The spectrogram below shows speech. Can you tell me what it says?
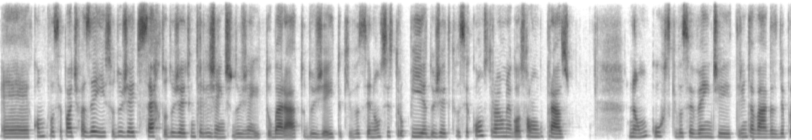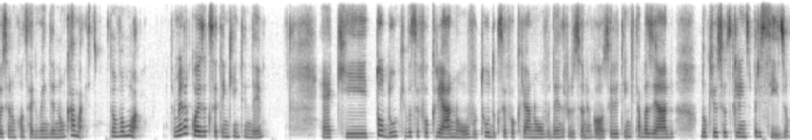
é, como você pode fazer isso do jeito certo, do jeito inteligente, do jeito barato, do jeito que você não se estrupia, do jeito que você constrói um negócio a longo prazo. Não um curso que você vende 30 vagas e depois você não consegue vender nunca mais. Então vamos lá. Primeira coisa que você tem que entender é que tudo que você for criar novo, tudo que você for criar novo dentro do seu negócio, ele tem que estar baseado no que os seus clientes precisam.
